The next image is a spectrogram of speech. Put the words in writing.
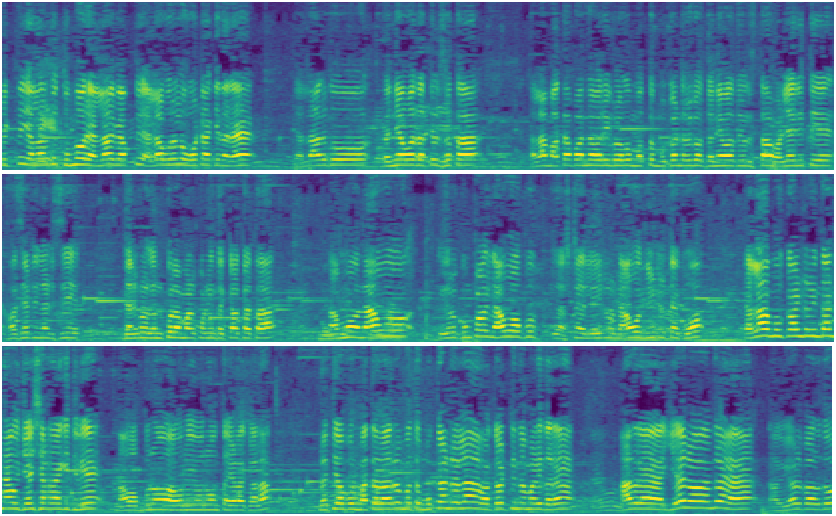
ಶಕ್ತಿ ಎಲ್ಲರಿಗೂ ತುಂಬವ್ರು ಎಲ್ಲಾ ವ್ಯಾಪ್ತಿ ಎಲ್ಲಾ ಊರಲ್ಲೂ ಓಟ್ ಹಾಕಿದ್ದಾರೆ. ಎಲ್ಲರಿಗೂ ಧನ್ಯವಾದ ತಿಳಿಸುತ್ತಾ ಎಲ್ಲ ಮತ ಬಾಂಧವರಿಗಳಿಗೂ ಮತ್ತು ಮುಖಂಡರಿಗೂ ಧನ್ಯವಾದ ತಿಳಿಸ್ತಾ ಒಳ್ಳೆ ರೀತಿ ಹೊಸಟಿ ನಡೆಸಿ ಜನಗಳಿಗೆ ಅನುಕೂಲ ಮಾಡ್ಕೊಡಿ ಅಂತ ಕೇಳ್ಕೊತಾ ನಮ್ಮ ನಾವು ಇವ್ರ ಗುಂಪೊಳಗೆ ನಾವು ಒಬ್ಬ ಅಷ್ಟೇ ಲೀಡ್ರು ನಾವು ಲೀಡರ್ ಎಲ್ಲ ಮುಖಂಡರಿಂದ ನಾವು ಜಯಶಾಲರಾಗಿದ್ದೀವಿ ನಾವೊಬ್ಬರು ಅವರು, ಇವರು ಅಂತ ಹೇಳೋಕ್ಕಲ್ಲ ಪ್ರತಿಯೊಬ್ಬರು ಮತದಾರರು ಮತ್ತು ಮುಖಂಡರೆಲ್ಲ ಒಗ್ಗಟ್ಟಿನಿಂದ ಮಾಡಿದ್ದಾರೆ. ಆದರೆ ಏನು ಅಂದರೆ ನಾವು ಹೇಳ್ಬಾರ್ದು.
